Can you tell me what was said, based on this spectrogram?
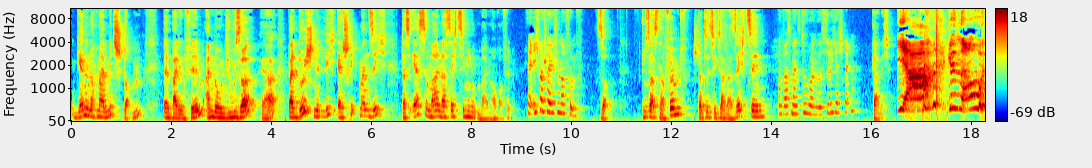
gerne nochmal mitstoppen äh, bei den Filmen Unknown User, ja, weil durchschnittlich erschrickt man sich das erste Mal nach 16 Minuten beim Horrorfilm. Ja, ich wahrscheinlich schon nach fünf. So, du sagst nach 5, Statistik sagt nach 16. Und was meinst du, wann wirst du dich erschrecken? Gar nicht. Ja, genau.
